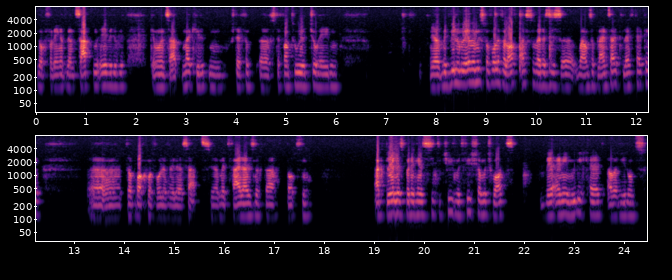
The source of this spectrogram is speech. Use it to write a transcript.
noch verlängert werden, Sutton, eh, wie du Cameron Sutton, Mike Hilton, Stefan, äh, Stefan Tue, Joe Hayden. Ja, mit Villanueva müssen wir voll Verlauf passen, weil das ist, äh, war unser Blindside, Left Tackle. Äh, da brauchen wir auf alle Fälle Ersatz. Ja, mit Pfeiler ist noch da, Dotson. Aktuell ist bei den Kansas City Chiefs mit Fischer, mit Schwarz, wäre eine Möglichkeit, aber wird uns,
